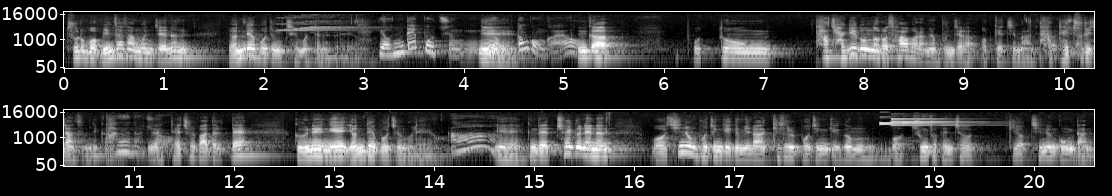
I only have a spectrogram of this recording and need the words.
주로 뭐 민사상 문제는 연대보증 채무 때문에 그래요. 연대 보증이 네. 어떤 건가요? 그러니까 보통 다 자기 돈으로 사업을 하면 문제가 없겠지만 다 그렇죠. 대출이지 않습니까? 당연하죠. 네, 대출 받을 때 그 은행에 연대 보증을 해요. 아, 예. 근데 최근에는 뭐 신용 보증 기금이나 기술 보증 기금, 뭐 중소 벤처 기업 진흥 공단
